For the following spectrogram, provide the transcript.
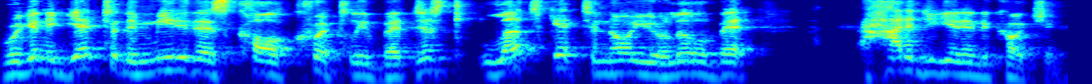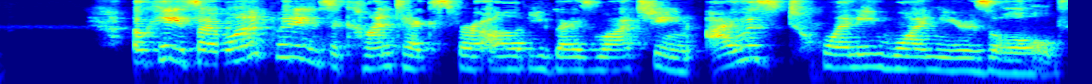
we're going to get to the meat of this call quickly, but just let's get to know you a little bit. How did you get into coaching? Okay, so I want to put into context for all of you guys watching. I was 21 years old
